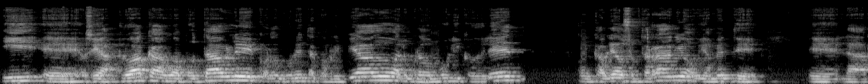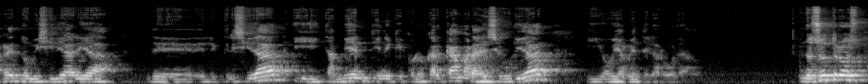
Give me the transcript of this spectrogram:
y, eh, o sea, cloaca, agua potable, cordón cuneta con ripiado, alumbrado público de LED, con cableado subterráneo, obviamente eh, la red domiciliaria de electricidad y también tiene que colocar cámaras de seguridad y obviamente el arbolado. Nosotros,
